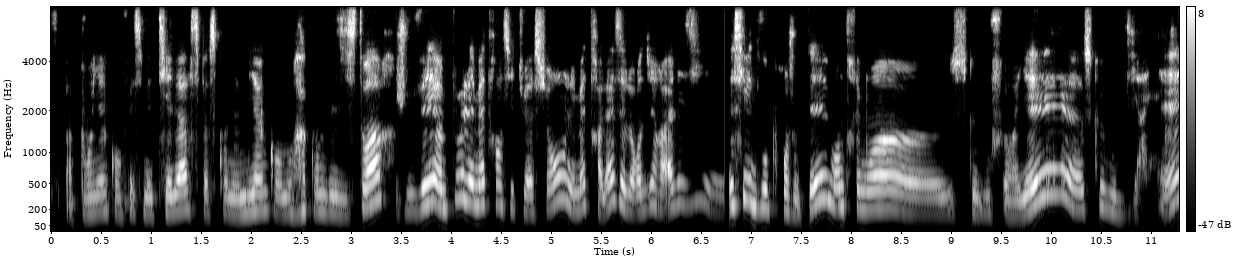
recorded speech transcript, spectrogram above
c'est pas pour rien qu'on fait ce métier-là, c'est parce qu'on aime bien qu'on nous raconte des histoires. Je vais un peu les mettre en situation, les mettre à l'aise et leur dire: «Allez-y, heu, essayez de vous projeter, montrez-moi, heu, ce que vous feriez, ce que vous diriez»,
